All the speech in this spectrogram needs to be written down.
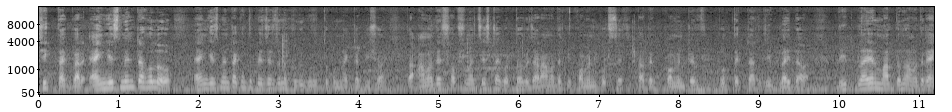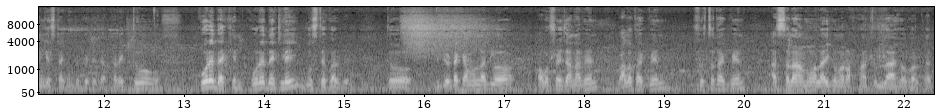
ঠিক থাকবে। আর এঙ্গেজমেন্টটা হলো এঙ্গেজমেন্টটা কিন্তু পেজের জন্য খুবই গুরুত্বপূর্ণ একটা বিষয়। তো আমাদের সবসময় চেষ্টা করতে হবে, যারা আমাদেরকে কমেন্ট করছে, তাদের কমেন্টের প্রত্যেকটার রিপ্লাই দেওয়া রিপ্লাইয়ের মাধ্যমে আমাদের এঙ্গেজটা কিন্তু বেড়ে যায়। আপনারা একটু করে দেখেন, করে দেখলেই বুঝতে পারবেন। তো ভিডিওটা কেমন লাগল অবশ্যই জানাবেন। ভালো থাকবেন, সুস্থ থাকবেন। আসসালামু আলাইকুম রহমতুল্লাহ বরকাত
